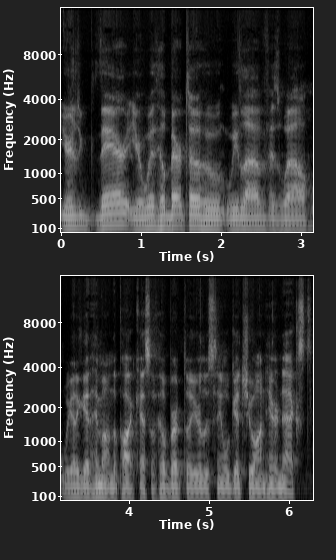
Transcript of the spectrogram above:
you're there. You're with Gilberto, who we love as well. We got to get him on the podcast. So, Gilberto, you're listening. We'll get you on here next.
